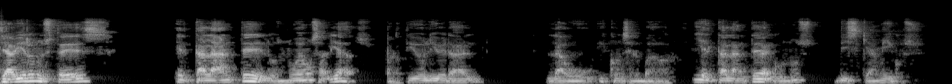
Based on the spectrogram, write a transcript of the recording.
Ya vieron ustedes el talante de los nuevos aliados, Partido Liberal, la U y Conservador, y el talante de algunos disque amigos,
